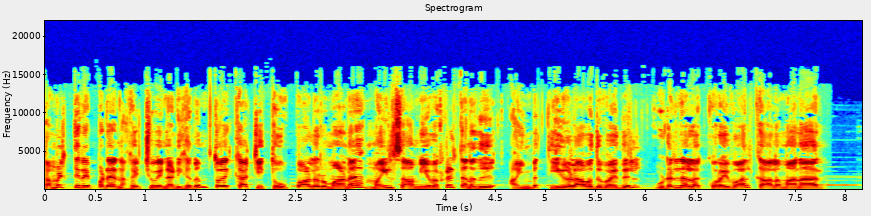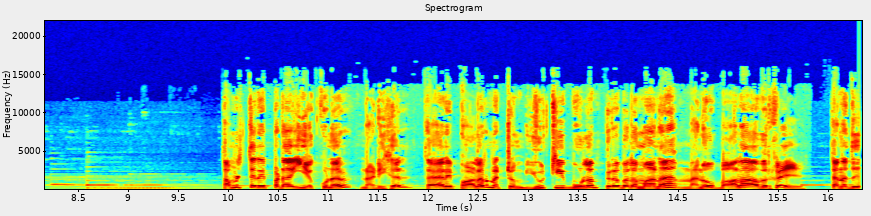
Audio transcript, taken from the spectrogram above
தமிழ் திரைப்பட நகைச்சுவை நடிகரும் தொலைக்காட்சி தொகுப்பாளருமான மயில்சாமி அவர்கள் தனது ஐம்பத்தி ஏழாவது வயதில் உடல்நலக் குறைவால் காலமானார். தமிழ் திரைப்பட இயக்குனர் நடிகர் தயாரிப்பாளர் மற்றும் யூடியூப் மூலம் பிரபலமான மனோ பாலா அவர்கள் தனது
